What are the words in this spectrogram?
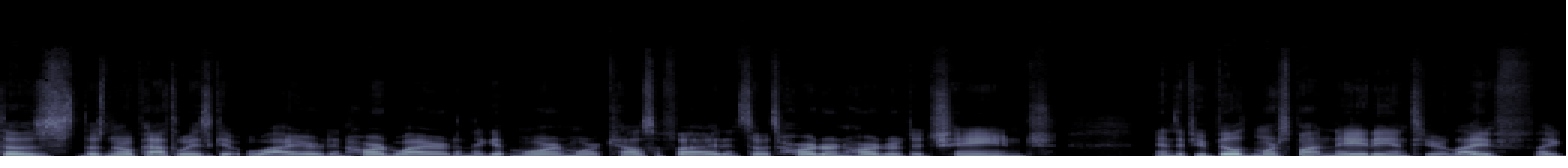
those those neural pathways get wired and hardwired and they get more and more calcified and so it's harder and harder to change. And if you build more spontaneity into your life like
